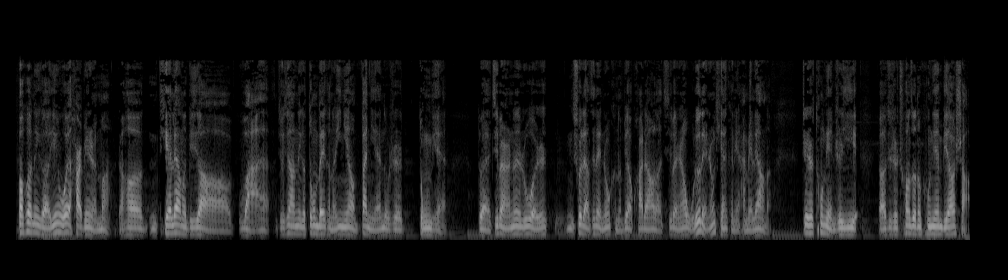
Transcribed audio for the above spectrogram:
包括那个，因为我也哈尔滨人嘛，然后嗯天亮的比较晚，就像那个东北可能一年有半年都是冬天，对，基本上呢，如果是你说两三点钟可能比较夸张了，基本上五六点钟天肯定还没亮呢，这是痛点之一。然后就是创作的空间比较少，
